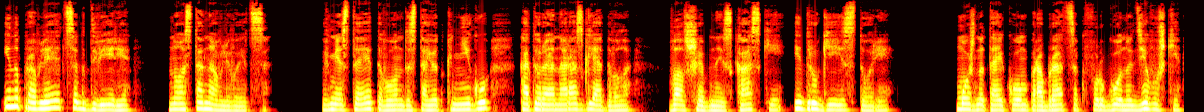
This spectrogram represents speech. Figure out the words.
и направляется к двери, но останавливается. Вместо этого он достает книгу, которую она разглядывала, волшебные сказки и другие истории. Можно тайком пробраться к фургону девушки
